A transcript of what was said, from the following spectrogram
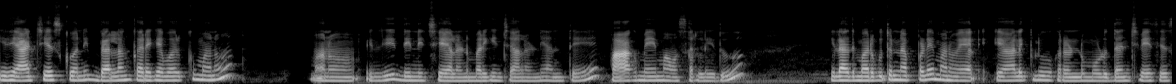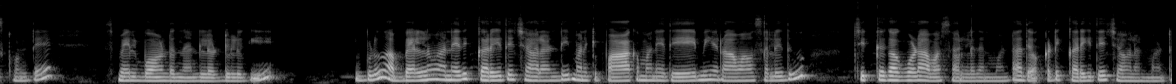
ఇది యాడ్ చేసుకొని బెల్లం కరిగే వరకు మనం మనం ఇది దీన్ని చేయాలండి మరిగించాలండి. అంతే. పాకం ఏం అవసరం లేదు. ఇలా అది మరుగుతున్నప్పుడే మనం యాలకులు ఒక రెండు మూడు దంచి వేసేసుకుంటే స్మెల్ బాగుంటుందండి లడ్డులకి. ఇప్పుడు ఆ బెల్లం అనేది కరిగితే చాలండి. మనకి పాకం అనేది ఏమీ రావసరం లేదు. చిక్కగా కూడా అవసరం లేదనమాట. అది ఒక్కటి కరిగితే చాలన్నమాట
